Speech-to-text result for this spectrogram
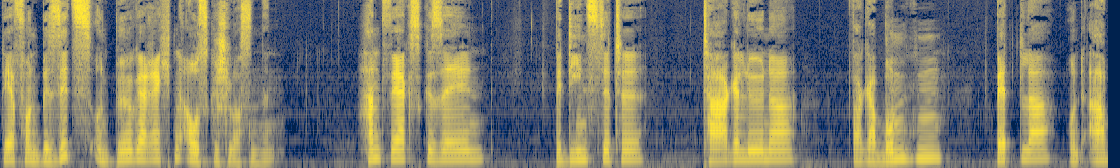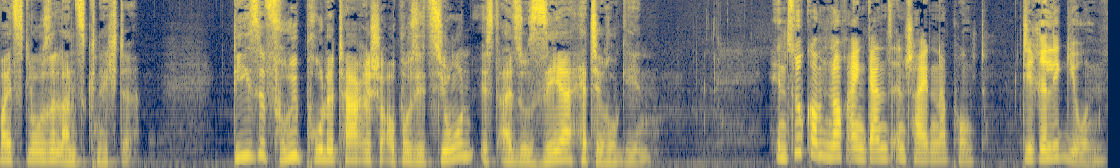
der von Besitz und Bürgerrechten ausgeschlossenen. Handwerksgesellen, Bedienstete, Tagelöhner, Vagabunden, Bettler und arbeitslose Landsknechte. Diese frühproletarische Opposition ist also sehr heterogen. Hinzu kommt noch ein ganz entscheidender Punkt die Religion.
